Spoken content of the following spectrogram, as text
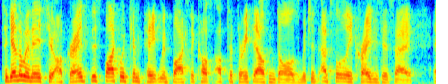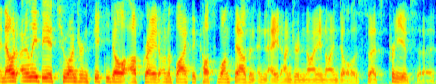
Together with these two upgrades, this bike would compete with bikes that cost up to $3,000, which is absolutely crazy to say and that would only be a $250 upgrade on a bike that costs $1,899, so that's pretty absurd.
